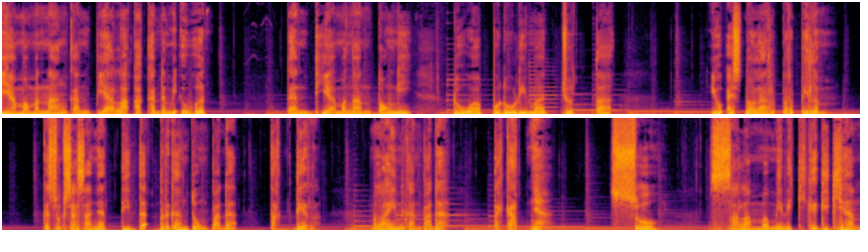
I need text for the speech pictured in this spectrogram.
ia memenangkan piala Academy Award dan dia mengantongi 25 juta US dollar per film. Kesuksesannya tidak bergantung pada takdir, melainkan pada tekadnya. So, salam memiliki kegigihan,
